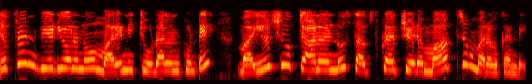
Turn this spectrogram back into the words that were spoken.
డిఫరెంట్ వీడియోలను మరిన్ని చూడాలనుకుంటే మా యూట్యూబ్ ఛానల్ను సబ్స్క్రైబ్ చేయడం మాత్రం మరవకండి.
